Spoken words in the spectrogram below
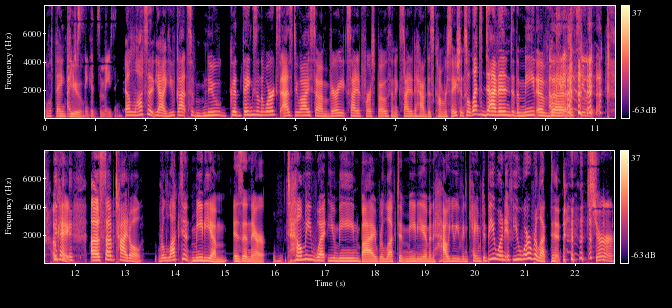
Well, thank I you. I just think it's amazing. Uh, lots of yeah, you've got some new good things in the works, as do I. So I'm very excited for us both, and excited to have this conversation. So let's dive into the meat of the. Okay, let's do it. okay, a subtitle: "Reluctant Medium" is in there. Tell me what you mean by reluctant medium, and how you even came to be one if you were reluctant. sure.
